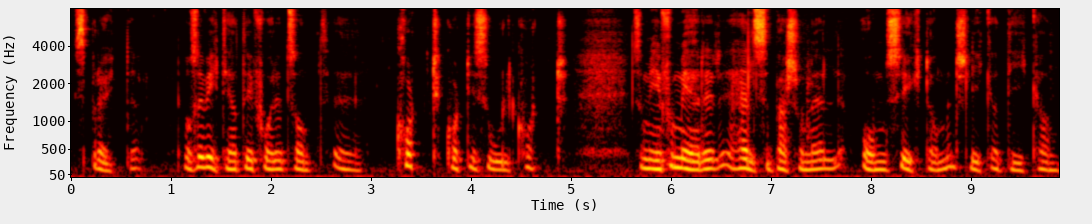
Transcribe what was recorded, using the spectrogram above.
sprøyte. Det er også viktig at de får et sånt eh, kort, kortisolkort, som informerer helsepersonell om sykdommen, slik at de kan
